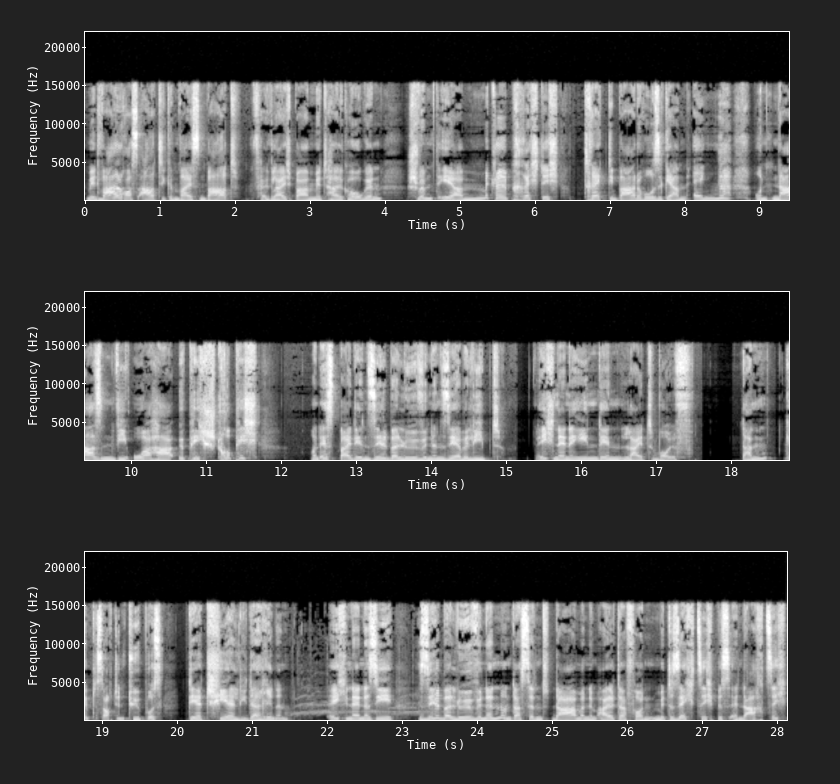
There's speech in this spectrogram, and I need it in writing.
mit walrossartigem weißen Bart, vergleichbar mit Hulk Hogan, schwimmt eher mittelprächtig, trägt die Badehose gern eng und Nasen wie Ohrhaar üppig struppig und ist bei den Silberlöwinnen sehr beliebt. Ich nenne ihn den Leitwolf. Dann gibt es auch den Typus der Cheerleaderinnen. Ich nenne sie Silberlöwinnen und das sind Damen im Alter von Mitte 60 bis Ende 80,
